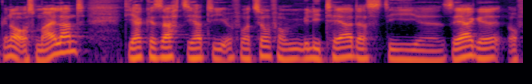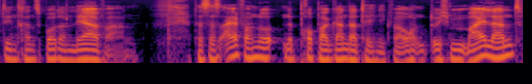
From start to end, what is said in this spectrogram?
genau, aus Mailand, die hat gesagt, sie hat die Information vom Militär, dass die äh, Särge auf den Transportern leer waren. Dass das einfach nur eine Propagandatechnik war. Und durch Mailand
